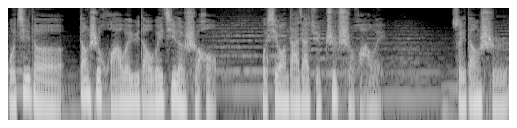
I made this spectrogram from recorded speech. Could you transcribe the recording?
我记得当时华为遇到危机的时候，我希望大家去支持华为，所以当时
